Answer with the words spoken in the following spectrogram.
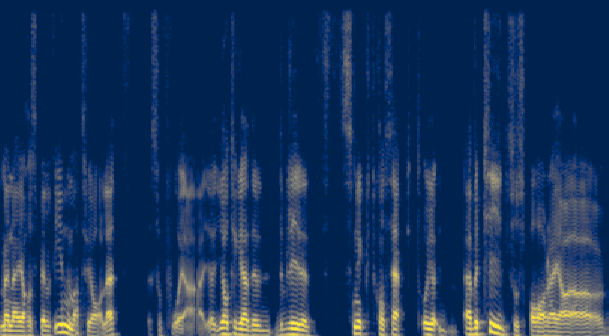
Men när jag har spelat in materialet så får jag, jag, tycker att det, det, blir ett snyggt koncept och jag, över tid så sparar jag,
